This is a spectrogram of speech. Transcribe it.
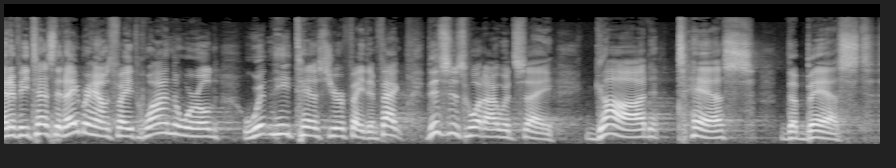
And if he tested Abraham's faith, why in the world wouldn't he test your faith? In fact, this is what I would say God tests the best.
